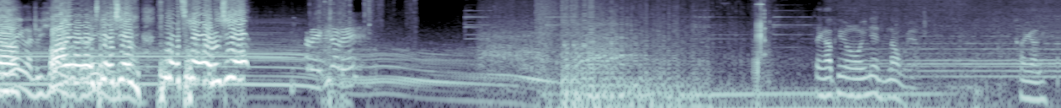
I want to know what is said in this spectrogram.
ညဟောရရချစ်ချစ်ချစ်ချစ်ရလူချစ်ရတန်ခါပြင်ဝင်နေနောက်မယ်ခိုင်ရလေး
